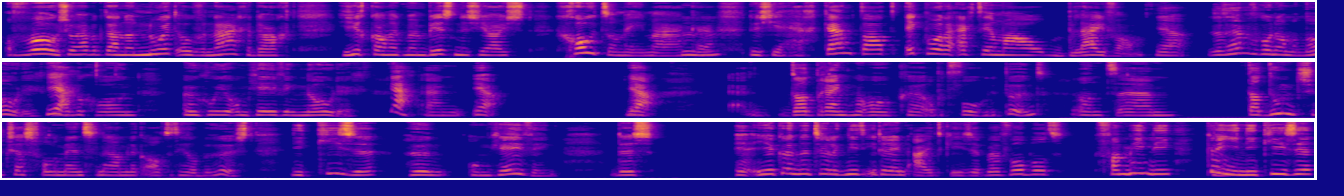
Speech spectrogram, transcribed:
Of wow, zo heb ik daar nog nooit over nagedacht. Hier kan ik mijn business juist groter mee maken. Mhm. Dus je herkent dat. Ik word er echt helemaal blij van. Ja, dat hebben we gewoon allemaal nodig. We Ja. hebben gewoon een goede omgeving nodig. Ja. En ja, ja. Dat brengt me ook eh, op het volgende punt. Want ehm, dat doen succesvolle mensen namelijk altijd heel bewust. Die kiezen hun omgeving. Dus je kunt natuurlijk niet iedereen uitkiezen. Bijvoorbeeld familie kun je niet kiezen.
